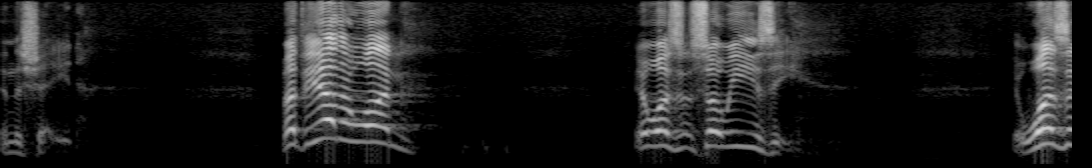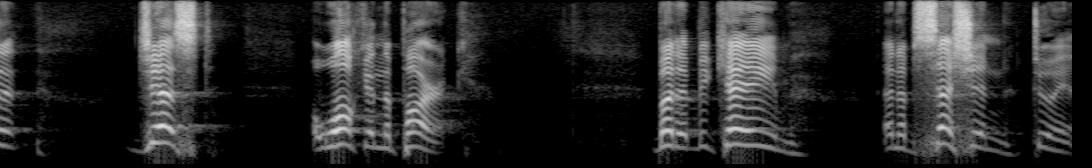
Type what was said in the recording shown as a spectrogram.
in the shade. But the other one, it wasn't so easy. It wasn't just a walk in the park, but it became an obsession to him.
